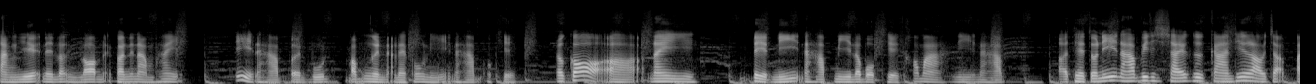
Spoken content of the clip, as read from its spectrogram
ตังค์เยอะในรอบหนึ่งรอบเนี่ยก็แนะนำให้นี่นะครับ เปิดบูธบัฟเงินอะไรพวกนี้นะครับโอเค แล้วก็เอ่อในเทนี้นะครับมีระบบเทรดเข้ามานี่นะครับเอ่อเทรดตัวนี้นะครับวิธีใช้ก็คือการที่เราจะไป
